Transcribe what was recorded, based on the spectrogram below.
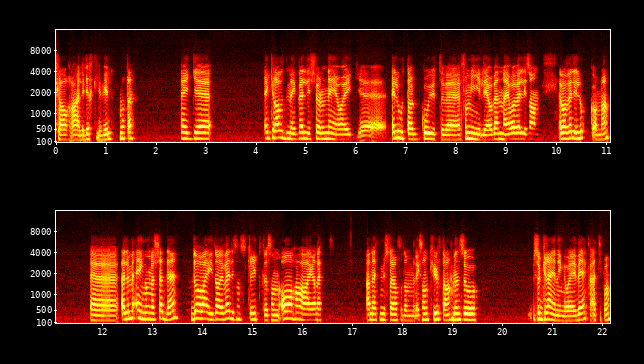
klarer eller virkelig vil. på en måte. Jeg, eh, jeg gravde meg veldig sjøl ned, og jeg, eh, jeg lot det gå utover familie og venner. Jeg var veldig sånn, veldig lukka om det. Eh, eller med en gang det skjedde, da var jeg, da jeg veldig sånn skrytete. Sånn, å, ha-ha, jeg har nett, nett mista jomfrudommen. Liksom, kult, da. Men så, så grein jeg jo ei uke etterpå,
